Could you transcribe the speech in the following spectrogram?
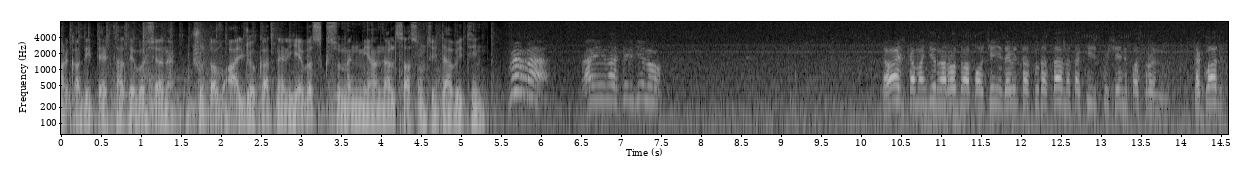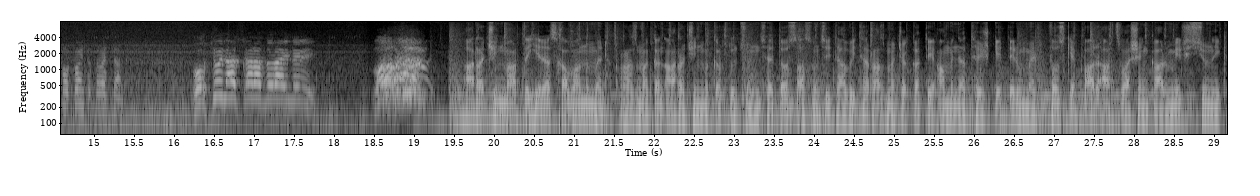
Արկադի Տեր-Թադևոսյանը։ Շուտով այլ ջոկատներ եւս սկսում են միանալ Սասունցի Դավիթին։ Жирно! Ранее на середину. Товарищ командир Народного ополчения Давид Сосуд на тактическую учение построен. Докладывает полковник Татаросян. Ողջույն աշխարհազորայինների։ Ողջույն։ Առաջին մարտը երասխավանում էր։ Ռազմական առաջին մկրտությունից հետո Սասունցի Դավիթը ռազմաճակատի ամենաթեժ կետերում էր։ Ոսկեպար, Արծվաշեն կարմիր, Սյունիք։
